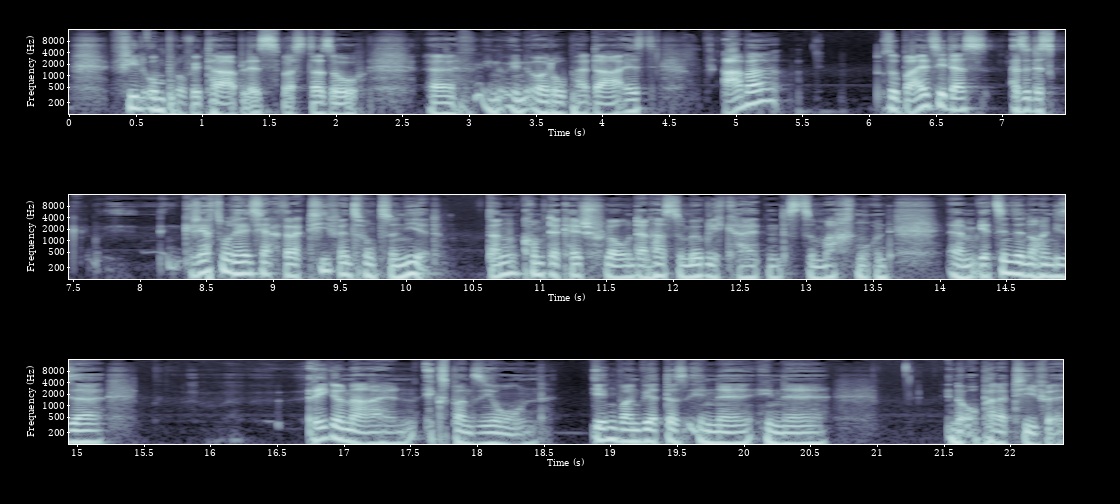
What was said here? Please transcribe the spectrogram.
viel Unprofitables, was da so äh, in, in Europa da ist. Aber sobald sie das, also das Geschäftsmodell ist ja attraktiv, wenn es funktioniert. Dann kommt der Cashflow und dann hast du Möglichkeiten, das zu machen. Und ähm, jetzt sind sie noch in dieser regionalen Expansion. Irgendwann wird das in eine, in eine, in eine operative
